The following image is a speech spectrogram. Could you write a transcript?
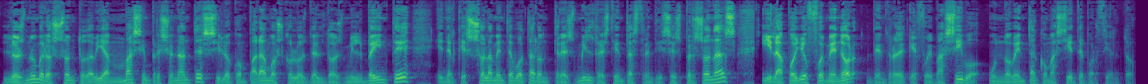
Los números son todavía más impresionantes si lo comparamos con los del 2020, en el que solamente votaron 3.336 personas y el apoyo fue menor dentro de que fue masivo, un 90,7%.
